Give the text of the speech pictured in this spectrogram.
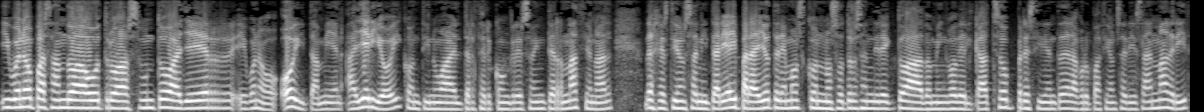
Y bueno, pasando a otro asunto, ayer, eh, bueno, hoy también, ayer y hoy continúa el tercer Congreso Internacional de Gestión Sanitaria y para ello tenemos con nosotros en directo a Domingo del Cacho, presidente de la agrupación Serisa en Madrid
